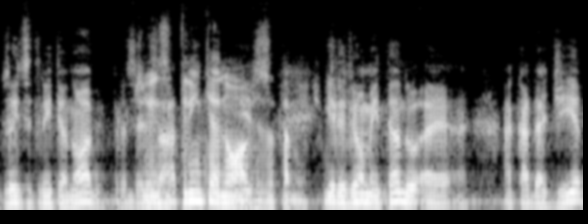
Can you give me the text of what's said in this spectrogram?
239, para ser 239, exato. exatamente. E ele vem aumentando é, a cada dia.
